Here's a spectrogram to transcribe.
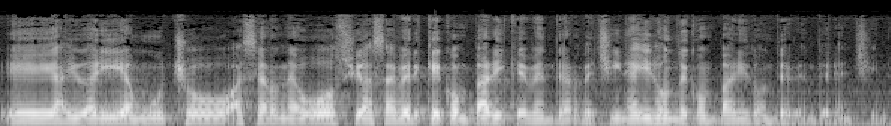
eh, ayudaría mucho a hacer negocio, a saber qué comprar y qué vender de China y dónde comprar y dónde vender en China.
